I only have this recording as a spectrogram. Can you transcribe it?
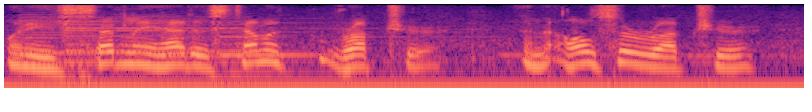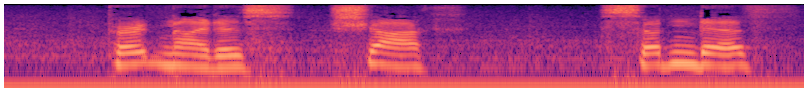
when he suddenly had a stomach rupture, an ulcer rupture, peritonitis, shock, sudden death,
